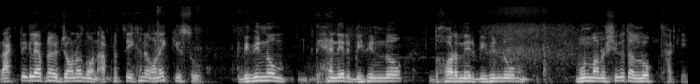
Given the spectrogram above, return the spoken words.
রাখতে গেলে আপনার জনগণ, আপনার তো এখানে অনেক কিছু, বিভিন্ন ধ্যানের, বিভিন্ন ধর্মের, বিভিন্ন মন মানসিকতার লোক থাকে।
